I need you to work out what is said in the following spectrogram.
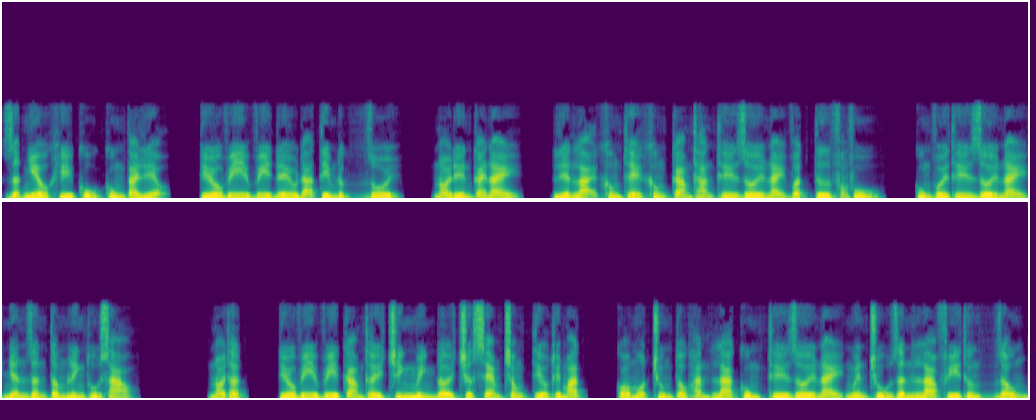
Rất nhiều khí cụ cùng tài liệu, Tiểu Vi Vi đều đã tìm được rồi, nói đến cái này, liền lại không thể không cảm thán thế giới này vật tư phong phú, cùng với thế giới này nhân dân tâm linh thủ xảo. Nói thật, Tiểu Vi Vi cảm thấy chính mình đời trước xem trong tiểu thuyết mặt, có một chủng tộc hẳn là cùng thế giới này nguyên trụ dân là phi thường giống,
